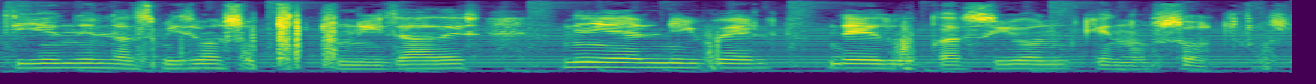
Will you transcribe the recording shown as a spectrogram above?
tienen las mismas oportunidades ni el nivel de educación que nosotros.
